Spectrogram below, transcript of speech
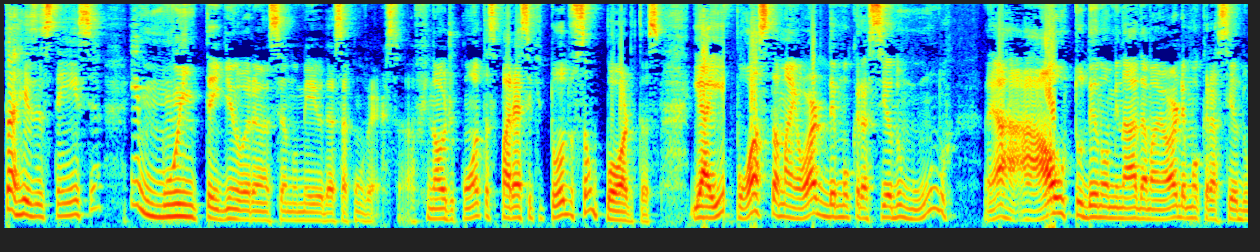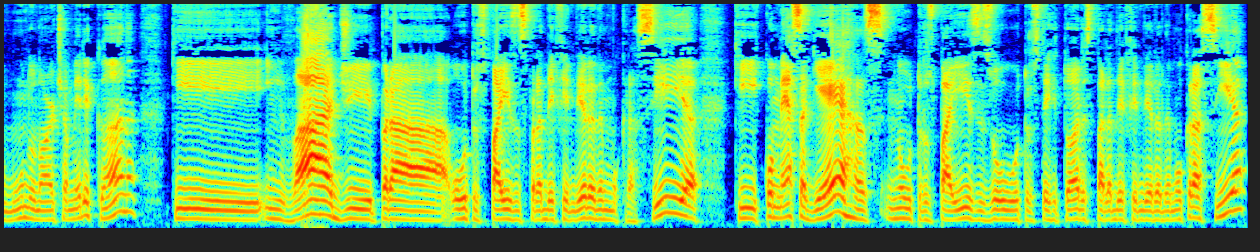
muita resistência e muita ignorância no meio dessa conversa. Afinal de contas, parece que todos são portas. E aí, posta a maior democracia do mundo, né, a autodenominada maior democracia do mundo norte-americana, que invade para outros países para defender a democracia, que começa guerras em outros países ou outros territórios para defender a democracia,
